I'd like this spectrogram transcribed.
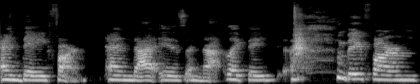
and they farm. And that is a not like they they farm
